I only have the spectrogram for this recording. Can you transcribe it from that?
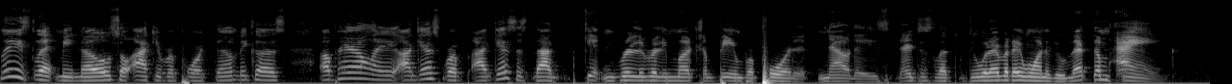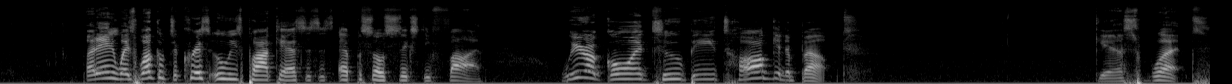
please let me know so I can report them because apparently I guess I guess it's not getting really really much of being reported nowadays. They just let them do whatever they want to do. Let them hang. But anyways, welcome to Khris Ooowee's podcast. This is episode 65. We are going to be talking about guess what?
